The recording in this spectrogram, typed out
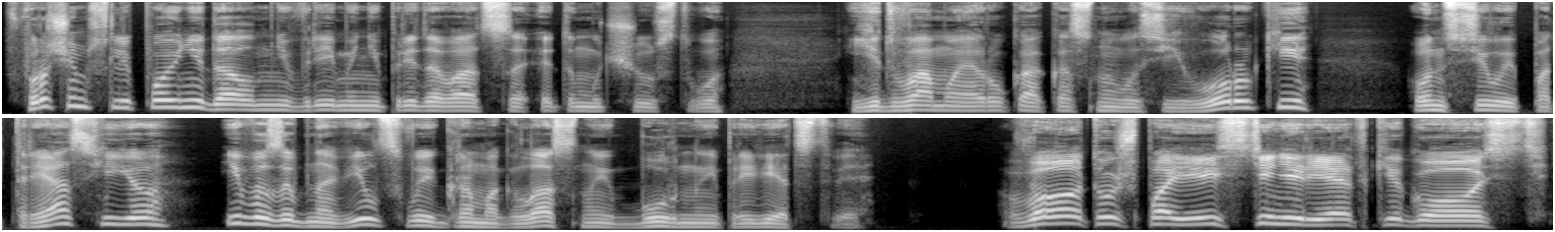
Впрочем, слепой не дал мне времени предаваться этому чувству. Едва моя рука коснулась его руки, он силой потряс ее и возобновил свои громогласные бурные приветствия. «Вот уж поистине редкий гость!»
